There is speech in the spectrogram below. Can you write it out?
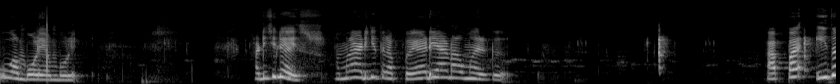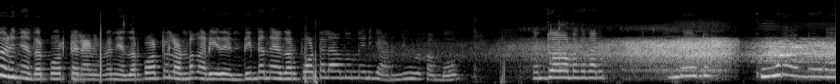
ഓ പോളി അമ്പോളി അടിച്ചില്ലേ? നമ്മളെ അടിക്കത്തില്ല. പേടിയാണ് അവന്മാർക്ക്. അപ്പം ഇതൊരു നെതർ പോർട്ടലാണ്. ഇവിടെ നെതർ പോർട്ടൽ ഉണ്ടെന്ന് അറിയത് എന്തിന്റെ നെതർ പോർട്ടലാണെന്നൊന്നും എനിക്ക് അറിഞ്ഞുകൂടാ സംഭവം. എന്തുവാ നമുക്ക് നല്ല കൂടെ വന്നോടാ.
